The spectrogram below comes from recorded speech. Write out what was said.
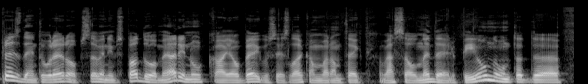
prezidentūra Eiropas Savienības padomē arī, nu, kā jau beigusies, laikam varam teikt, veselu nedēļu pilnu, un tad uh,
